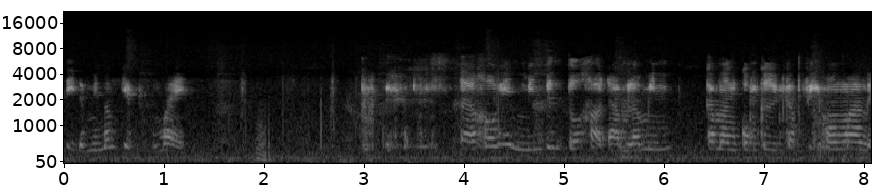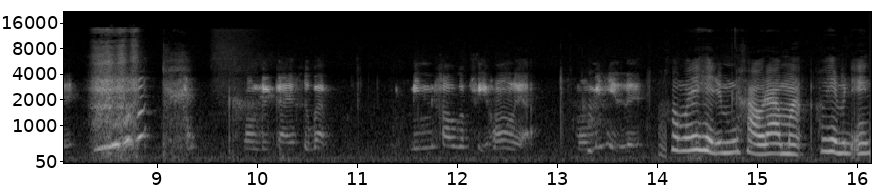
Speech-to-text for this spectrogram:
สิเดี๋ยวมินต้องเก็บถุงใหม่ แต่เขาเห็นมินเป็นตัวขาวดำแล้วมินกำลังกลมกลืนกับสีห้องมากเลยมองไกลๆคือแบบ มินเข้ากับสีห้องเลยอะมองไม่เห็นเลย เขาไม่ได้เห็นเป็นขาวดำอะเขาเห็นเป็นเอง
